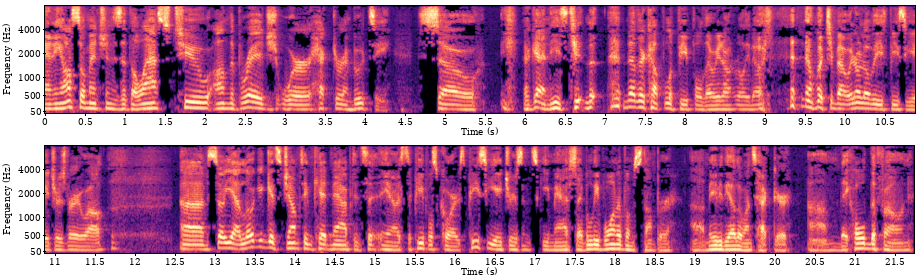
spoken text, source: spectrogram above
and he also mentions that the last two on the bridge were Hector and Bootsy. So again, these two, another couple of people that we don't really know know much about. We don't know these PCHers very well. Um, so yeah, Logan gets jumped and kidnapped. It's uh, you know it's the People's Court. It's PCHers and ski masks. I believe one of them Thumper. Uh, maybe the other one's Hector. Um, they hold the phone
